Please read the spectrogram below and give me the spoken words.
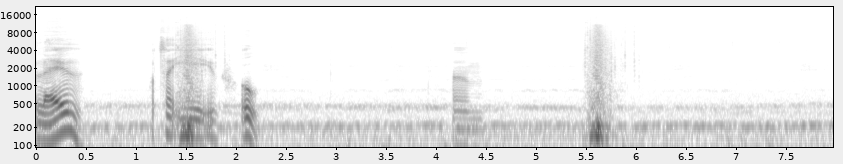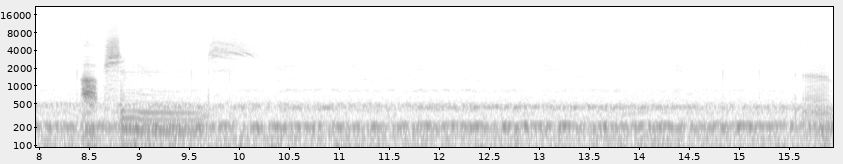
Hello? What's that you? Oh. Um. Options. Um.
